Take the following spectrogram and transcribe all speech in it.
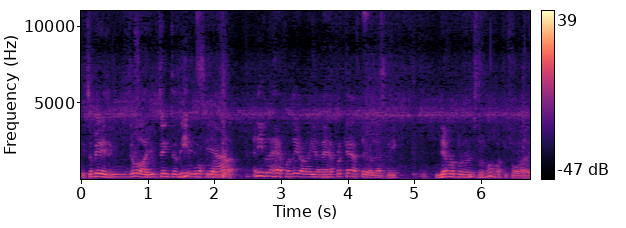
It's amazing. You know, you think that the heat work yeah. And even a heifer there, I had a heifer calf there last week. Never put her into the robot before. I,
